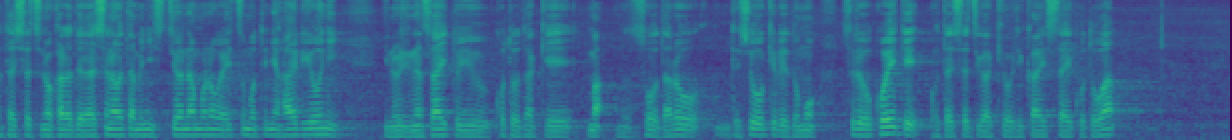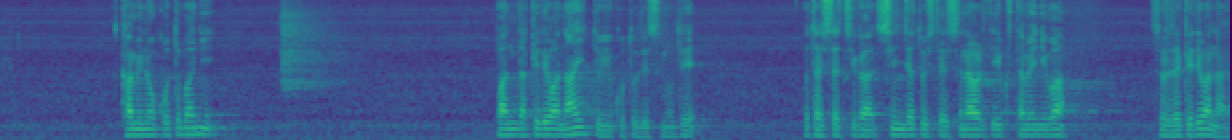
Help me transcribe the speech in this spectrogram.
私たちの体を養うために必要なものがいつも手に入るように祈りなさいということだけ、まあ、そうだろうでしょうけれどもそれを超えて私たちが今日理解したいことは神の言葉にパンだけではないということですので私たちが信者として養われていくためにはそれだけではない。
